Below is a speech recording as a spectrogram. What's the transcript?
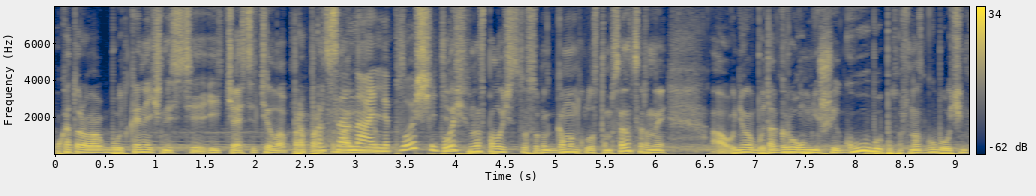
у которого будут конечности и части тела пропорциональны площади. Площадь у нас получится, условно, гомункулус там сенсорный, а у него будут огромнейшие губы, потому что у нас губы очень,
